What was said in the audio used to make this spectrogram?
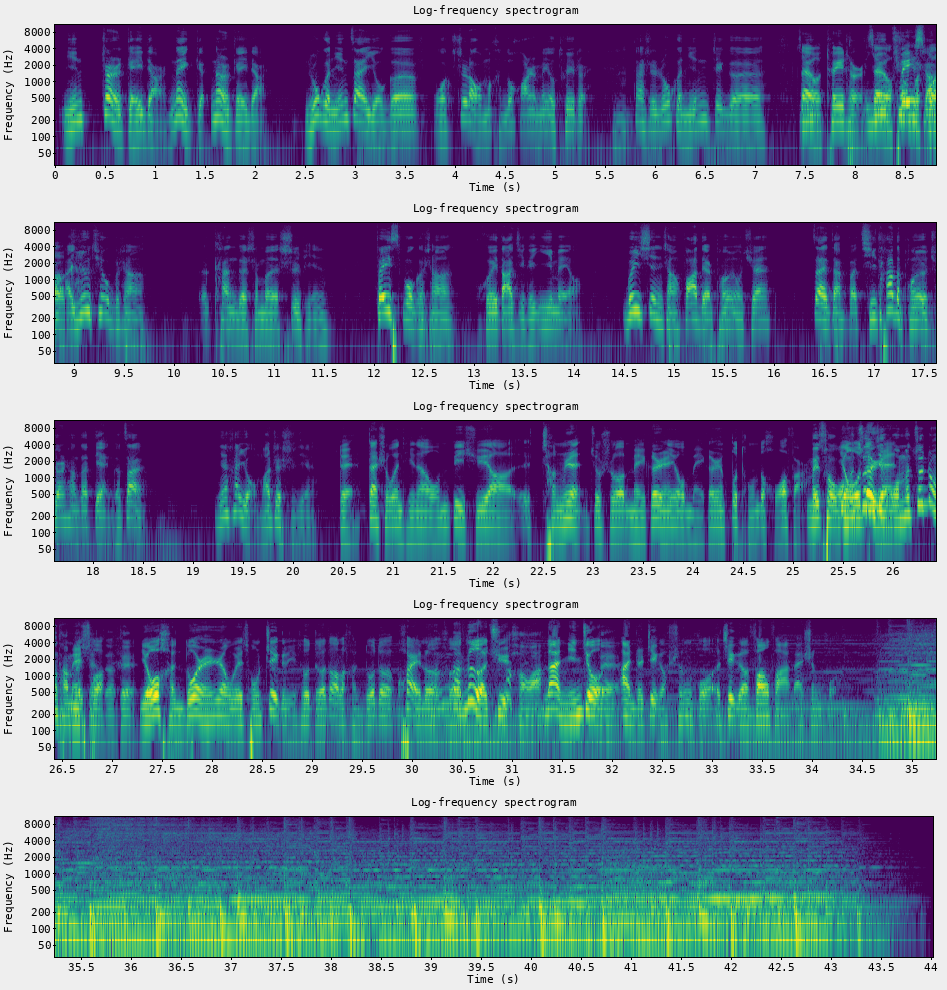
您这儿给点儿，那个那儿给点儿。如果您再有个，我知道我们很多华人没有 Twitter，、嗯、但是如果您这个再有 Twitter，再有 Facebook 啊 YouTube 上，呃，看个什么视频，Facebook 上回答几个 email，微信上发点朋友圈，再在把其他的朋友圈上再点个赞，您还有吗？这时间？对，但是问题呢，我们必须要承认，就是说每个人有每个人不同的活法。没错，有的人我们尊重他们的选择。没错，对，有很多人认为从这个里头得到了很多的快乐和乐趣。好啊，那您就按照这个生活这个方法来生活。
